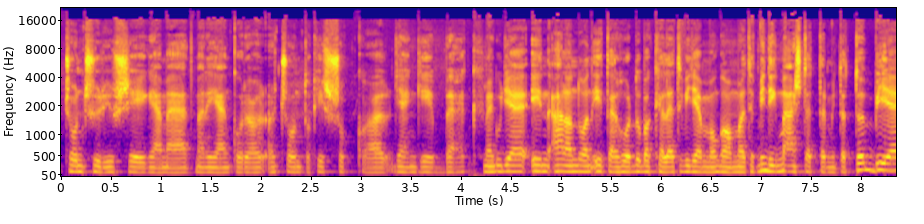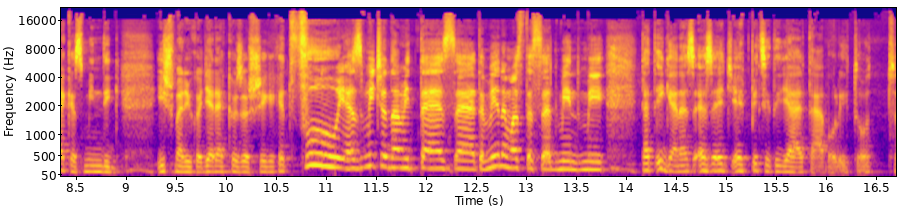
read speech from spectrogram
csontsűrűségemet, mert ilyenkor a, a csontok is sokkal gyengébbek. Meg ugye én állandóan ételhordóba kellett vigyem magammal, tehát mindig más tettem, mint a többiek, ez mindig ismerjük a gyerekközösségeket. Fú, ez micsoda, amit te eszel, te miért nem azt teszed, mint mi? Tehát igen, ez, ez egy, egy picit így eltávolított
